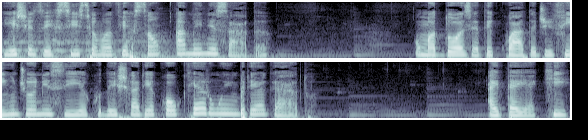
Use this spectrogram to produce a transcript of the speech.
e este exercício é uma versão amenizada. Uma dose adequada de vinho dionisíaco deixaria qualquer um embriagado. A ideia aqui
